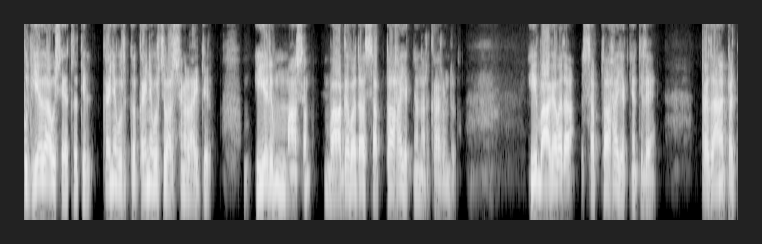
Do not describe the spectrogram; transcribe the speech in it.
പുതിയകാവ് ക്ഷേത്രത്തിൽ കഴിഞ്ഞ കുറച്ച് കഴിഞ്ഞ കുറച്ച് വർഷങ്ങളായിട്ട് ഈ ഒരു മാസം ഭാഗവത സപ്താഹ യജ്ഞം നടക്കാറുണ്ട്. ഈ ഭാഗവത സപ്താഹ യജ്ഞത്തിലെ പ്രധാനപ്പെട്ട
